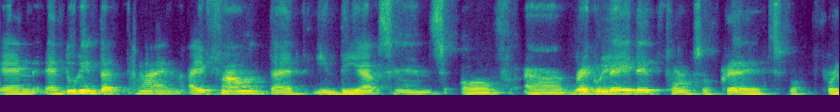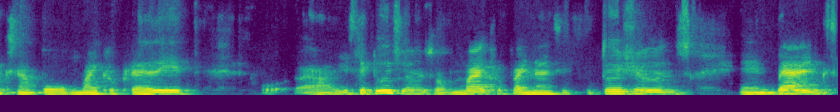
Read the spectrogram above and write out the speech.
And, and during that time, I found that in the absence of uh, regulated forms of credits, so for example, microcredit uh, institutions or microfinance institutions, and banks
